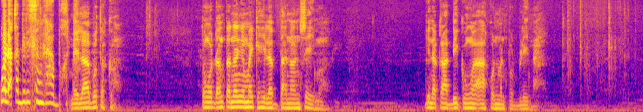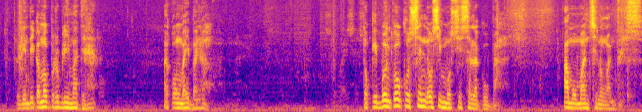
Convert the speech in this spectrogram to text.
Wala ka diri sang labot. May labot ako. Tungod ang tanan nga may kahilabtanan sa imo. Ginakabi ko nga akon man problema. Kag hindi ka magproblema dira. Akong may balo. Tukibon ko kung sino si Moses sa lagubang. Amo man sinong Andres.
